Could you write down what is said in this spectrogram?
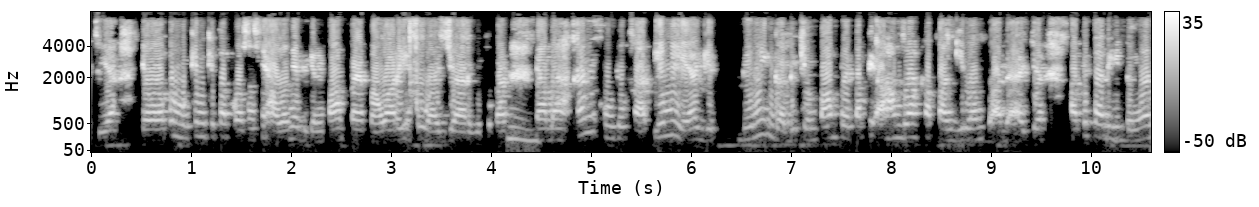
gitu ya ya walaupun mungkin kita prosesnya awalnya bikin pamflet nawari itu wajar gitu kan hmm. ya bahkan untuk saat ini ya gitu ini nggak bikin pamflet tapi alhamdulillah ke panggilan tuh ada aja tapi tadi dengan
